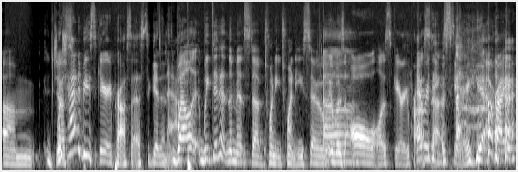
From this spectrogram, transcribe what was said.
Um, Which had to be a scary process to get an app. well, we did it in the midst of 2020, so it was all a scary process. everything was scary. Yeah. right.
